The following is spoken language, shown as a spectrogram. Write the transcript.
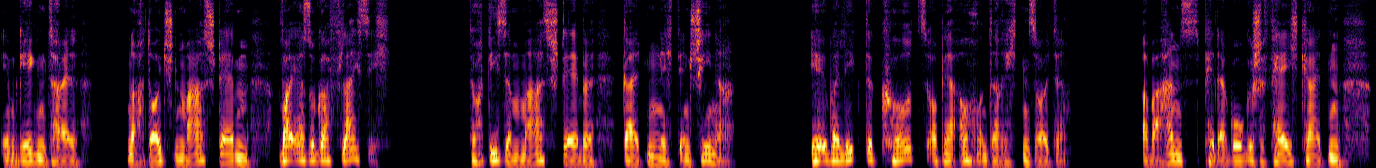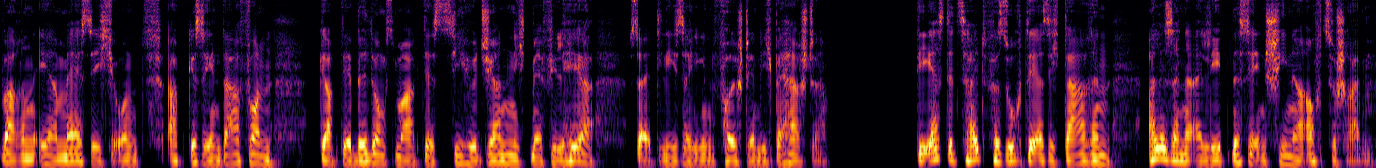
im Gegenteil, nach deutschen Maßstäben war er sogar fleißig. Doch diese Maßstäbe galten nicht in China. Er überlegte kurz, ob er auch unterrichten sollte. Aber Hans' pädagogische Fähigkeiten waren eher mäßig und abgesehen davon gab der Bildungsmarkt des Xihujian nicht mehr viel her, seit Lisa ihn vollständig beherrschte. Die erste Zeit versuchte er sich darin, alle seine Erlebnisse in China aufzuschreiben.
